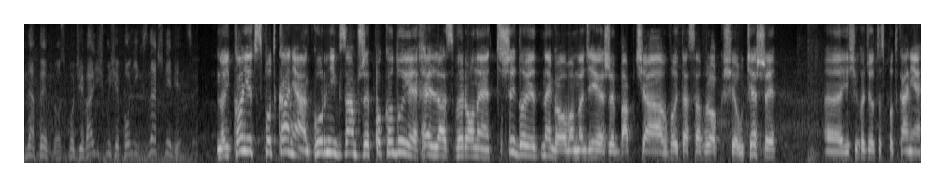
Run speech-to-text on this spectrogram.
Na pewno spodziewaliśmy się po nich znacznie więcej. No i koniec spotkania. Górnik Zabrze pokonuje Hellas Veronę 3 do 1. Mam nadzieję, że babcia Wojtasa Vlog się ucieszy, e, jeśli chodzi o to spotkanie.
